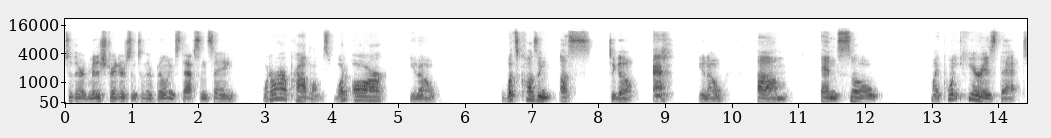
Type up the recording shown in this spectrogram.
to their administrators and to their billing staffs and saying, what are our problems? What are, you know, what's causing us to go, eh, you know? Um, and so my point here is that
